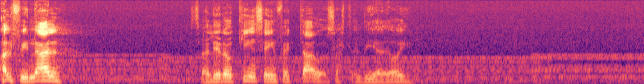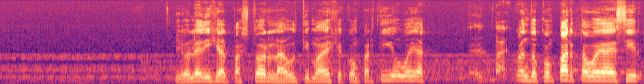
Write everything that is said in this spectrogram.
Al final salieron 15 infectados hasta el día de hoy. Yo le dije al pastor la última vez que compartí, yo voy a, cuando comparta voy a decir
